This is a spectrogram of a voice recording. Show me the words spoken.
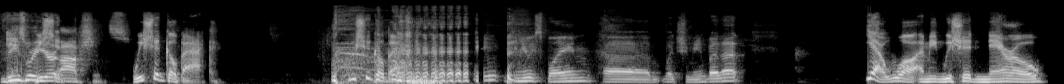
These were we your should- options. We should go back. We should go back. Can, can you explain uh, what you mean by that? yeah, well, I mean, we should narrow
